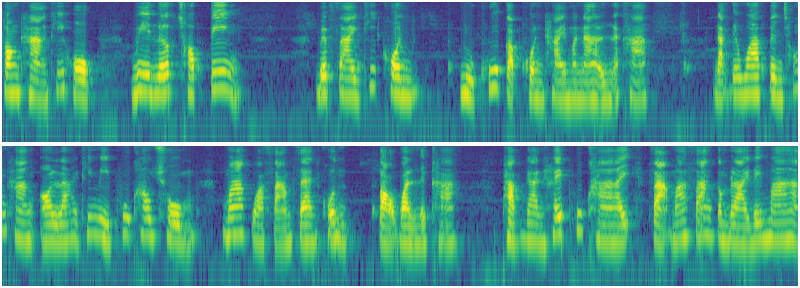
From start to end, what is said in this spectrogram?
ช่องทางที่ 6 We Love Shopping เว็บไซต์ที่คนอยู่คู่กับคนไทยมานานนะคะ นับได้ว่าเป็นช่องทางออนไลน์ที่มีผู้เข้าชมมากกว่า 3 0 0แสนคนต่อวันเลยค่ะ ผลักดันให้ผู้ขายสามารถสร้างกำไรได้มาก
